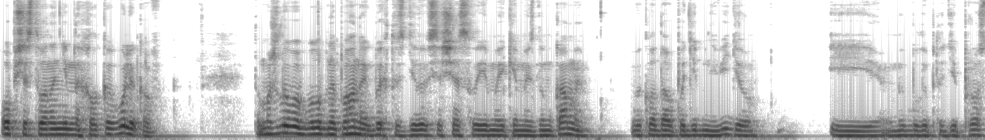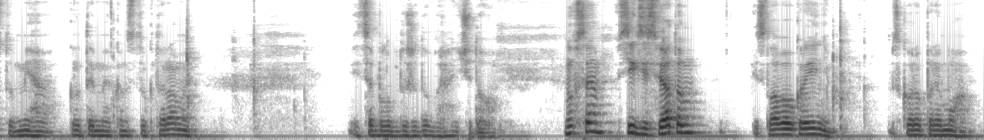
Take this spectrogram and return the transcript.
общество анонімних алкоголіків. То, можливо, було б непогано, якби хтось ділився ще своїми якимись думками, викладав подібні відео, і ми були б тоді просто мега крутими конструкторами. І це було б дуже добре і чудово. Ну все, всіх зі святом і слава Україні! Скоро перемога!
